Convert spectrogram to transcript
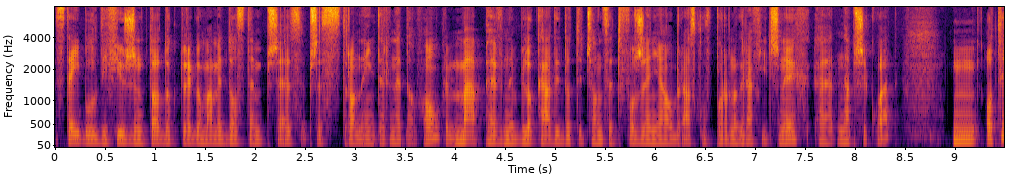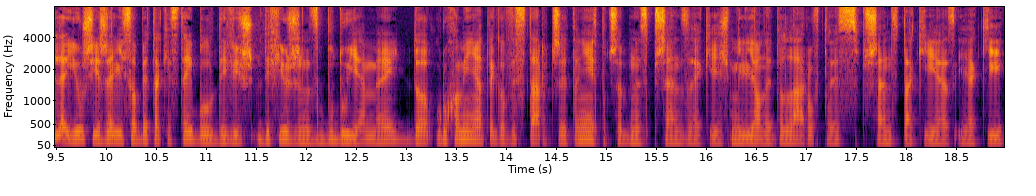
Stable Diffusion, to do którego mamy dostęp przez, przez stronę internetową, ma pewne blokady dotyczące tworzenia obrazków pornograficznych, e, na przykład. Mm, o tyle już, jeżeli sobie takie Stable Diffusion zbudujemy do uruchomienia tego wystarczy, to nie jest potrzebny sprzęt za jakieś miliony dolarów, to jest sprzęt taki, jaki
